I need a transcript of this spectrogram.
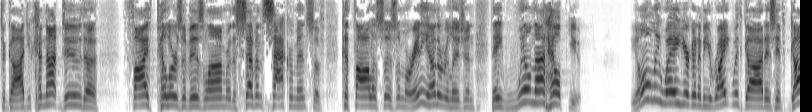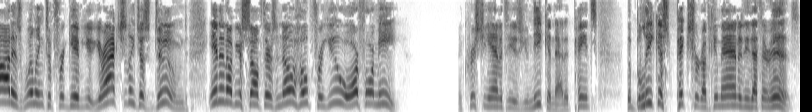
to God. You cannot do the five pillars of Islam or the seven sacraments of Catholicism or any other religion. They will not help you. The only way you're going to be right with God is if God is willing to forgive you. You're actually just doomed. In and of yourself, there's no hope for you or for me. And Christianity is unique in that. It paints the bleakest picture of humanity that there is.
